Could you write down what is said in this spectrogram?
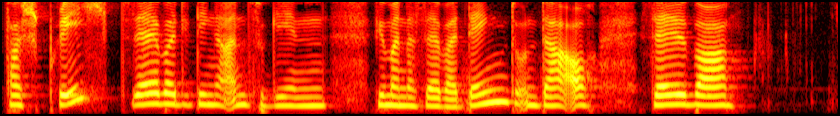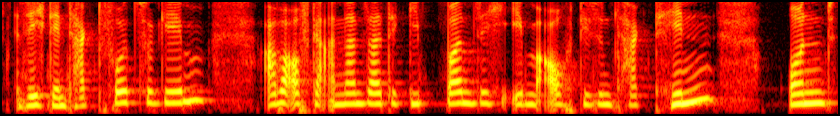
verspricht, selber die Dinge anzugehen, wie man das selber denkt und da auch selber sich den Takt vorzugeben. Aber auf der anderen Seite gibt man sich eben auch diesem Takt hin und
